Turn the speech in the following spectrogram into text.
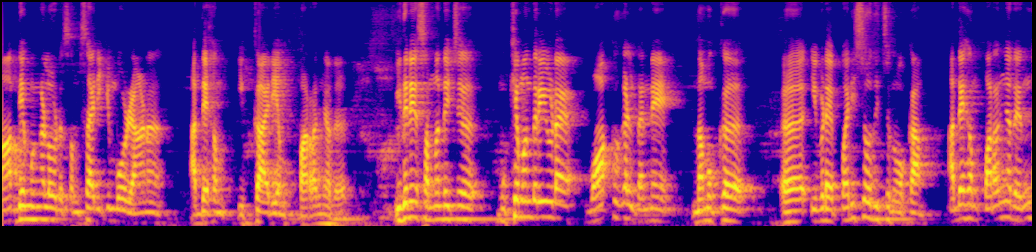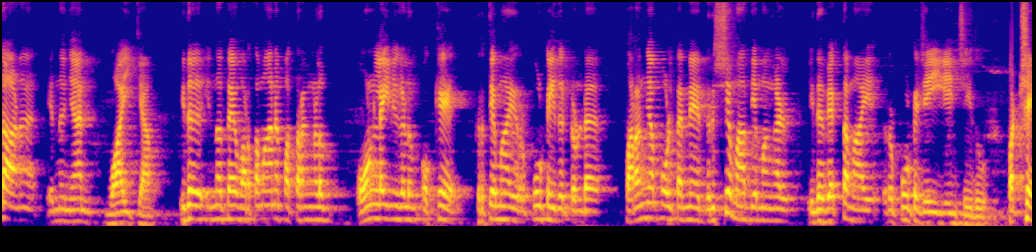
മാധ്യമങ്ങളോട് സംസാരിക്കുമ്പോഴാണ് അദ്ദേഹം ഇക്കാര്യം പറഞ്ഞത്. ഇതിനെ സംബന്ധിച്ച് മുഖ്യമന്ത്രിയുടെ വാക്കുകൾ തന്നെ നമുക്ക് ഇവിടെ പരിശോധിച്ചു നോക്കാം. അദ്ദേഹം പറഞ്ഞത് എന്താണ് എന്ന് ഞാൻ വായിക്കാം. ഇത് ഇന്നത്തെ വർത്തമാന പത്രങ്ങളും ഓൺലൈനുകളും ഒക്കെ കൃത്യമായി റിപ്പോർട്ട് ചെയ്തിട്ടുണ്ട്. പറഞ്ഞപ്പോൾ തന്നെ ദൃശ്യമാധ്യമങ്ങൾ ഇത് വ്യക്തമായി റിപ്പോർട്ട് ചെയ്യുകയും ചെയ്തു. പക്ഷേ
